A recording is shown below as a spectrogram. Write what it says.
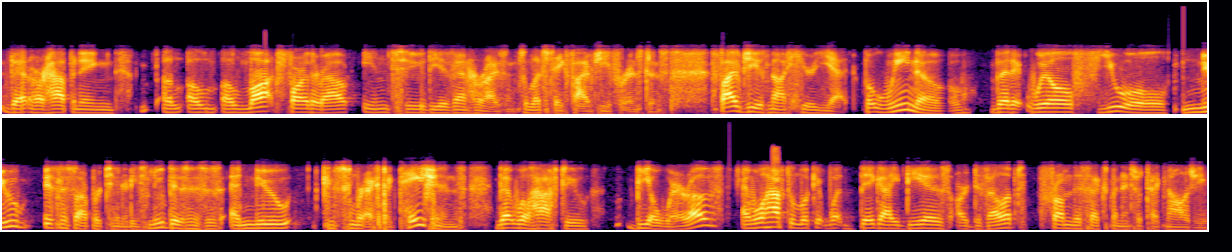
that are happening a, a, a lot farther out into the event horizon. So let's take 5G for instance. 5G is not here yet, but we know that it will fuel new business opportunities, new businesses, and new consumer expectations that we'll have to be aware of and we'll have to look at what big ideas are developed from this exponential technology.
